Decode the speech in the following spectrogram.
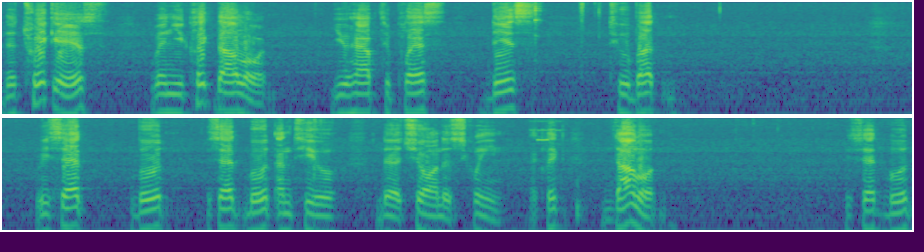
the trick is when you click download you have to press this two button. Reset boot reset boot until the show on the screen. I click download. Reset boot.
